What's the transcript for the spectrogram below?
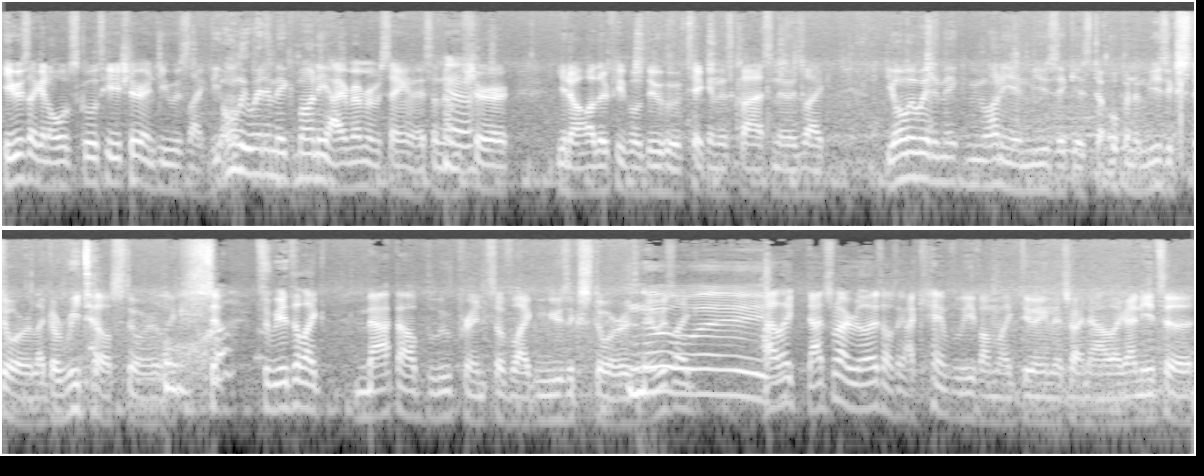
he was like an old school teacher, and he was like the only way to make money. I remember him saying this, and Yeah. I'm sure you know other people do who have taken this class, and it was like the only way to make money in music is to open a music store, like a retail store. Like so, so we had to like map out blueprints of like music stores. and it No was like way. I like that's when I realized I was like I can't believe I'm like doing this right now. Like I need to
